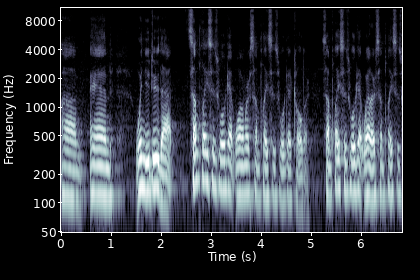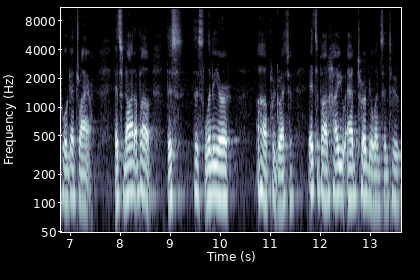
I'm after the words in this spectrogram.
Um, and when you do that, some places will get warmer, some places will get colder. Some places will get wetter, some places will get drier. It's not about this, this linear uh, progression. It's about how you add turbulence into,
